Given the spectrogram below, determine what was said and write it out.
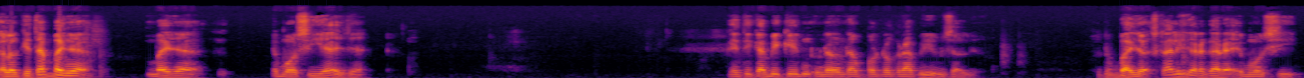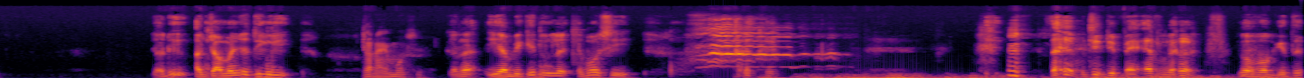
Kalau kita banyak banyak emosi aja. Ketika bikin undang-undang pornografi misalnya, itu banyak sekali gara-gara emosi. Jadi ancamannya tinggi. Karena emosi. Karena ia bikin emosi. saya di DPR loh ngomong gitu.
